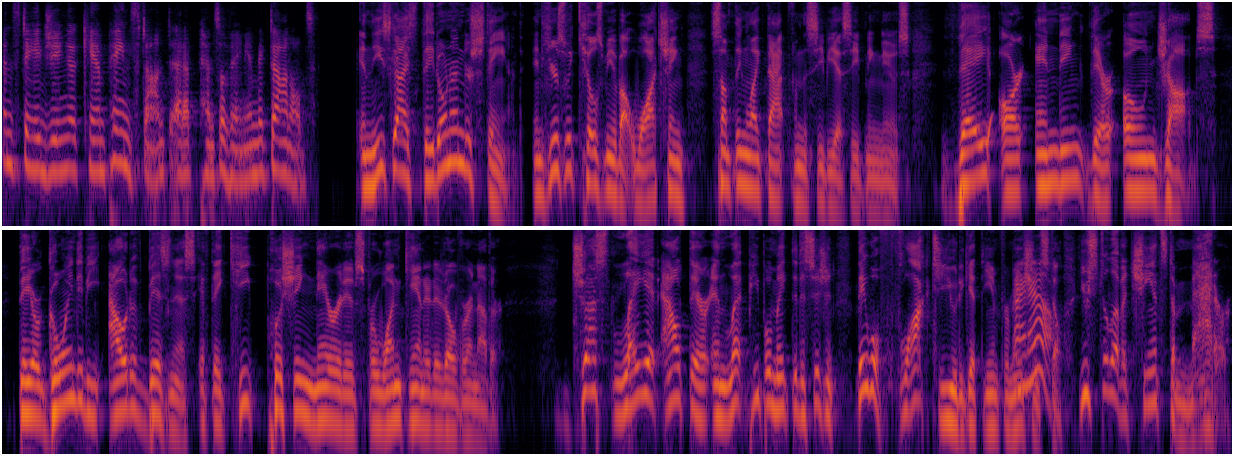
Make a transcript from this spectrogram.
and staging a campaign stunt at a Pennsylvania McDonald's. And these guys, they don't understand. And here's what kills me about watching something like that from the CBS Evening News they are ending their own jobs. They are going to be out of business if they keep pushing narratives for one candidate over another just lay it out there and let people make the decision. They will flock to you to get the information still. You still have a chance to matter.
